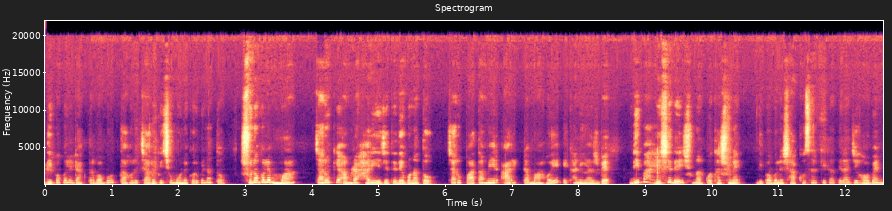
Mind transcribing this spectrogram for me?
দীপা বলে, ডাক্তারবাবু, তাহলে চারু কিছু মনে করবে না তো? সোনা বলে, মা, চারুকে আমরা হারিয়ে যেতে দেব না তো। চারু পাতা মেয়ের আরেকটা মা হয়ে এখানেই আসবে। দীপা হেসে দেয় সোনার কথা শুনে। দীপা বলে সাক্ষ্য স্যার কি তাতে রাজি হবেন?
